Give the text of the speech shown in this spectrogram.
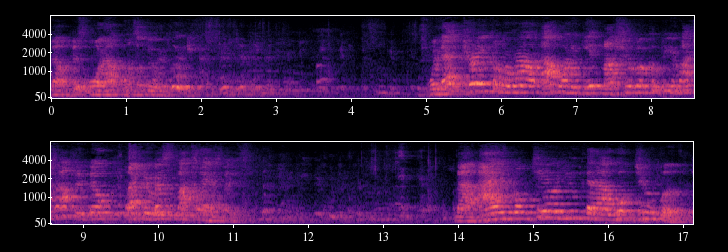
No, this one I want some milk cookie. When that tray come around, I want to get my sugar cookie and my chocolate milk like the rest of my classmates. Now, I ain't going to tell you that I whooped Junebug.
